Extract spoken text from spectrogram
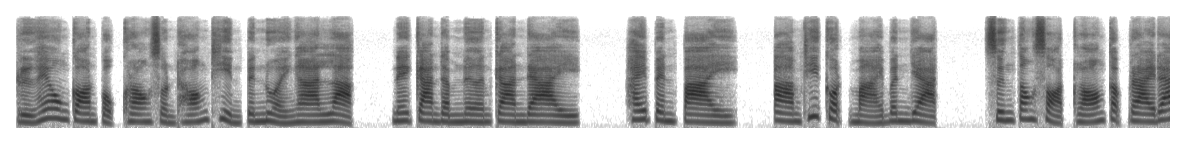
หรือให้องค์กรปกครองส่วนท้องถิ่นเป็นหน่วยงานหลัก ในการดำเนินการใด ให้เป็นไป ตามที่กฎหมายบัญญัติ ซึ่งต้องสอดคล้องกับรายได้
